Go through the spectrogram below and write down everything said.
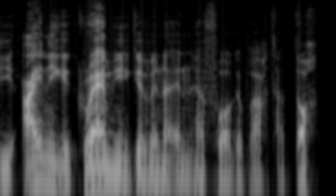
die einige Grammy-GewinnerInnen hervorgebracht hat. Doch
